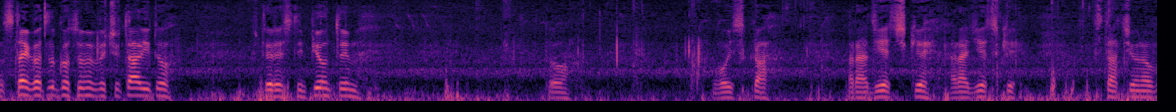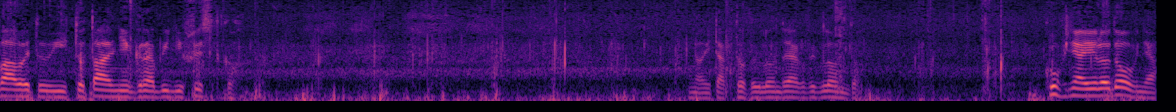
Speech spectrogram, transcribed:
No z tego tylko co my wyczytali to w 45 to wojska radzieckie, radzieckie stacjonowały tu i totalnie grabili wszystko. No i tak to wygląda jak wygląda. Kuchnia i lodownia.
